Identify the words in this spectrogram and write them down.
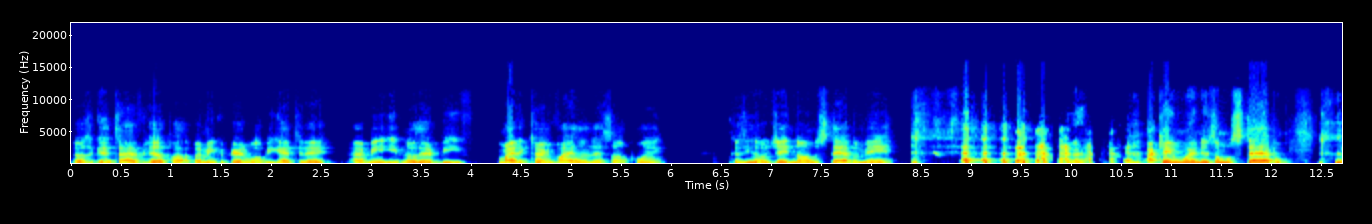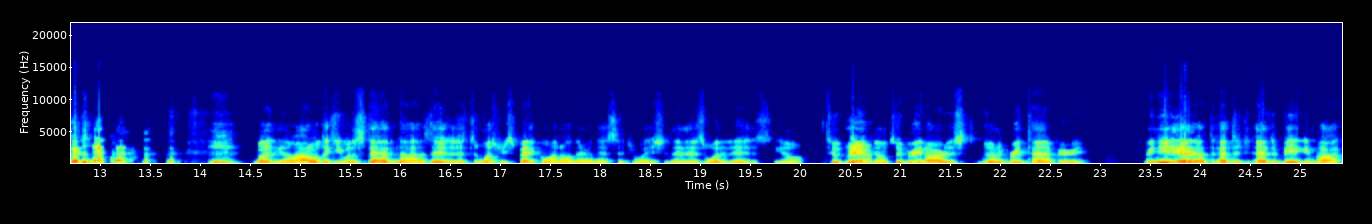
it was a good time for hip hop. I mean, compared to what we got today. I mean, even though their beef might have turned violent at some point, because you know Jay known to stab a man. I can't win this. I'm gonna stab him. but you know, I don't think he would have stabbed Nas. There's, there's, too much respect going on there in that situation. It is what it is. You know, two great, yeah. you know, two great artists during a great time period. We needed yeah. that at, at, the at the big and Pac.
